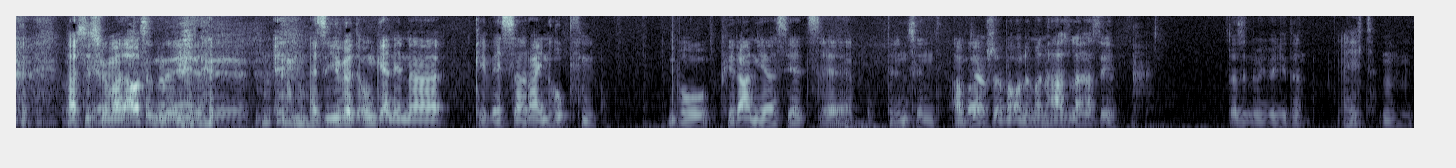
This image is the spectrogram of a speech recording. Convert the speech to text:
Hast du es schon mal ausprobiert? Also ich würde ungern in ein Gewässer reinhupfen, wo Piranhas jetzt äh, drin sind. aber du darfst aber auch nicht mal einen Haselacher See. Da sind nämlich welche drin. echt? Mhm.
